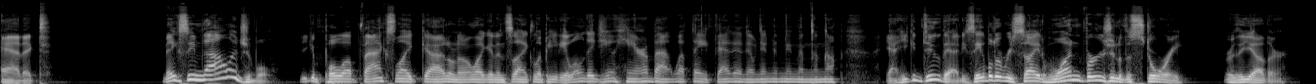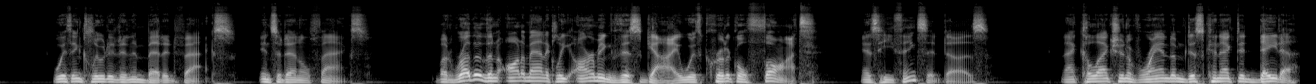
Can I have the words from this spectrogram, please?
addict, makes him knowledgeable. You can pull up facts like, I don't know, like an encyclopedia. Well, did you hear about what they said? Yeah, he can do that. He's able to recite one version of the story or the other with included and embedded facts, incidental facts. But rather than automatically arming this guy with critical thought, as he thinks it does, that collection of random disconnected data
